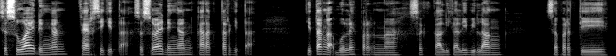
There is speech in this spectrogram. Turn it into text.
sesuai dengan versi kita, sesuai dengan karakter kita. Kita nggak boleh pernah sekali-kali bilang seperti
